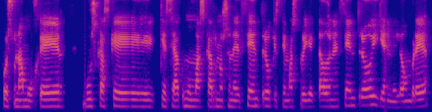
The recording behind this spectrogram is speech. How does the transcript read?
Pues una mujer buscas que, sea como más carnoso en el centro, que esté más proyectado en el centro y en el hombre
